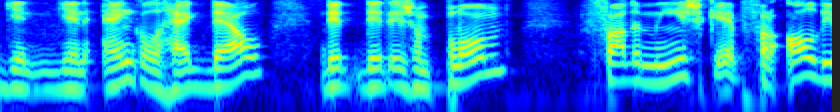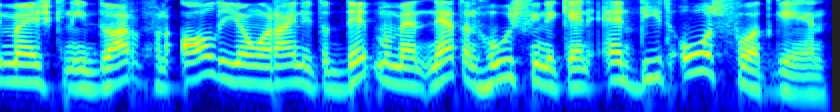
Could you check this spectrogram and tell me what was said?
geen, geen enkel hekdel. Dit, dit is een plan van de meerskip, voor al die mensen in het dorp, van al die jongeren die op dit moment net een huis vinden kennen en die het Oosvoort gaan.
